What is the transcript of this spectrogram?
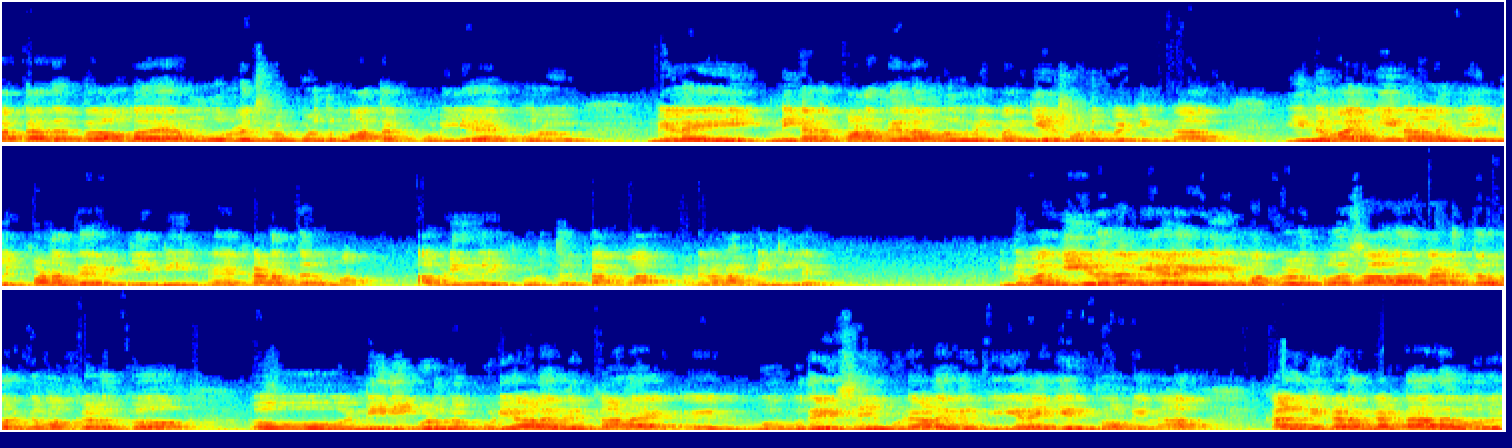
பத்தாதப்ப ஐம்பதாயிரம் ஒரு லட்ச ரூபா கொடுத்து மாற்றக்கூடிய ஒரு நிலையை இன்னைக்கு அந்த பணத்தை எல்லாம் உங்களுக்கு நீங்கள் வங்கியில் கொண்டு போயிட்டீங்கன்னா இந்த வங்கி நாளைக்கு எங்களுக்கு பணம் தேவைக்கு நீ கடன் தருமா? அப்படி இது வரைக்கும் கொடுத்துருக்காங்களா? அப்படின்னா அப்படி இல்லை. இந்த வங்கிகளை தான் ஏழை எளிய மக்களுக்கோ சாதாரண நடுத்தர வர்க்க மக்களுக்கோ நிதி கொடுக்கக்கூடிய அளவிற்கான உ- உதவி செய்யக்கூடிய அளவிற்கு இறங்கி இருக்கும் அப்படின்னா கல்வி கடன் கட்டாத ஒரு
